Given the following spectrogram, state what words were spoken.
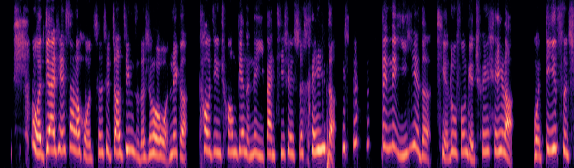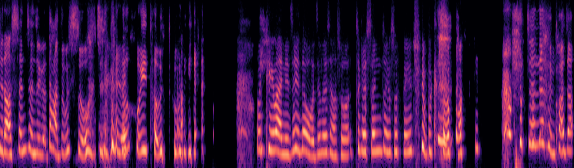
我第二天下了火车去照镜子的时候，我那个。靠近窗边的那一半 T 恤是黑的，被那一夜的铁路风给吹黑了。我第一次去到深圳这个大都市，我整个人灰头土脸。我听了你这一段，我真的想说，这个深圳是非去不可吗？真的很夸张。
